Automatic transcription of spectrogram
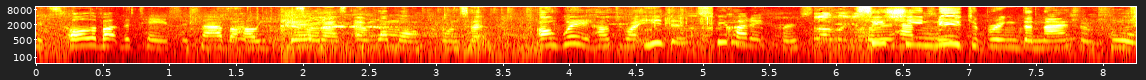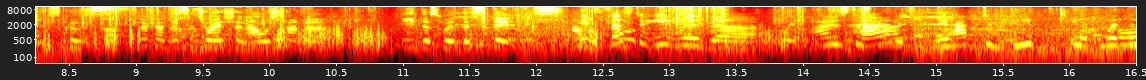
It's all about the taste. It's not about how you do So nice. And one more, one sec. Oh wait, how do I eat this? You cut it first. See, we have she to- knew to bring the knife and forks because look at the situation. I was trying to eat this with the sticks. It's best to eat with uh, with Why is hands. You have to dip it with the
